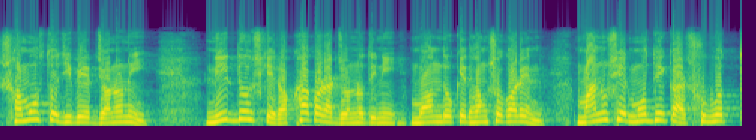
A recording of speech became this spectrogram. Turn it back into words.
সমস্ত জীবের জননী। নির্দোষকে রক্ষা করার জন্য তিনি মন্দকে ধ্বংস করেন। মানুষের মধ্যেকার শুভত্ব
